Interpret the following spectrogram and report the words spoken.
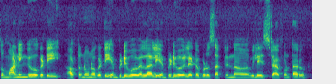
సో మార్నింగ్ ఒకటి ఆఫ్టర్నూన్ ఒకటి ఎంపీడీఓ వెళ్ళాలి. ఎంపీడీఓ వెళ్ళేటప్పుడు సర్టన్ విలేజ్ స్టాఫ్ ఉంటారు.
